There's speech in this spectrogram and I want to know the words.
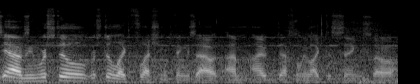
Yeah, I mean, we're still we're still like fleshing things out. I'm, I definitely like to sing, so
